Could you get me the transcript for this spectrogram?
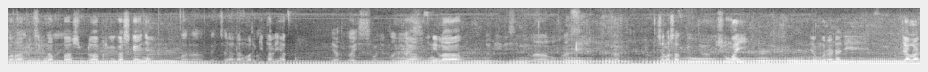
para pencari nafkah sudah bergegas kayaknya. Para pencari ya dan mari kita lihat. Ya guys lanjut lagi ya guys. inilah jadi di sinilah lokasi salah satu sungai yang berada di jalan.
